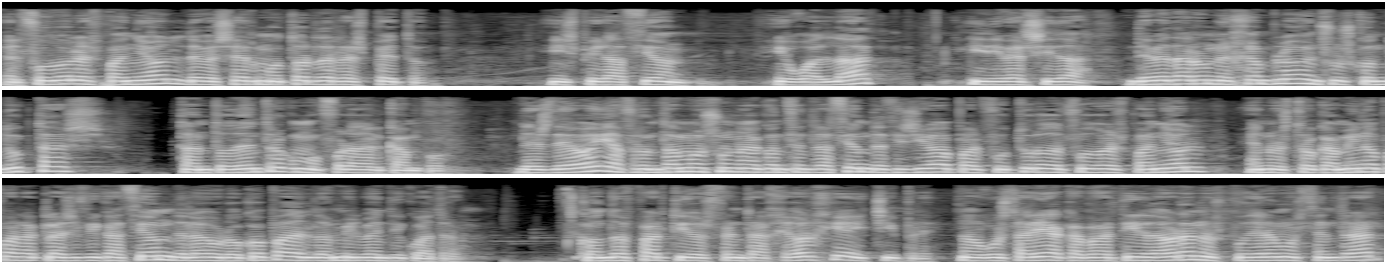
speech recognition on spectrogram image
El fútbol español debe ser motor de respeto, inspiración, igualdad y diversidad. Debe dar un ejemplo en sus conductas, tanto dentro como fuera del campo. Desde hoy afrontamos una concentración decisiva para el futuro del fútbol español en nuestro camino para la clasificación de la Eurocopa del 2024 con dos partidos frente a Georgia y Chipre. Nos gustaría que a partir de ahora nos pudiéramos centrar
